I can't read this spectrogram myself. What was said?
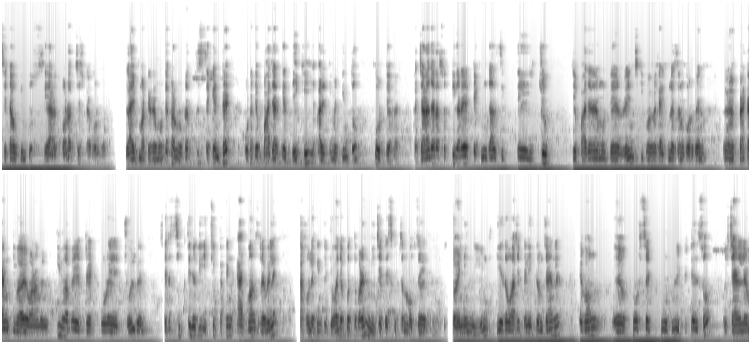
সেটাও কিন্তু শেয়ার করার চেষ্টা করব। লাইভ মার্কেটের মধ্যে, কারণ ওটা সেকেন্ড ট্রেড ওটাকে বাজারকে দেখেই আলটিমেট কিন্তু করতে হয়। আর যারা যারা সত্যিকারের টেকনিক্যাল শিখতে ইচ্ছুক, যে বাজারের মধ্যে রেঞ্জ কীভাবে ক্যালকুলেশন করবেন প্যাটার্ন কীভাবে বানাবেন, কীভাবে ট্রেড করে চলবেন, সেটা শিখতে যদি ইচ্ছুক থাকেন অ্যাডভান্স লেভেলে তাহলে কিন্তু যোগাযোগ করতে পারেন। নিচে ডেসক্রিপশন বক্সে জয়নিং লিঙ্ক দিয়ে দেওয়া আছে টেলিগ্রাম চ্যানেলে এবং কোর্সের পুরোপুরি ডিটেলসও ওই চ্যানেলের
